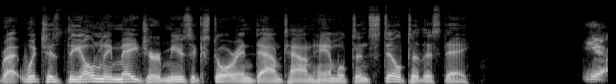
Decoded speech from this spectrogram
Right, which is the only major music store in downtown Hamilton still to this day. Yeah.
